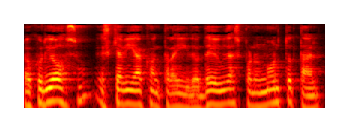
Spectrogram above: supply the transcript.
Lo curioso es que había contraído deudas por un monto tal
